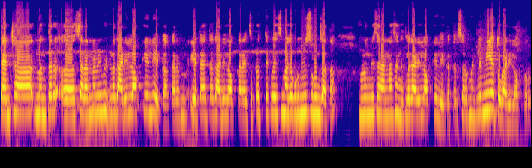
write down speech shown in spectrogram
त्यांच्यानंतर अ, सरांना मी म्हटलं गाडी लॉक केली आहे का? कारण येता येता गाडी लॉक करायचं प्रत्येक वेळेस माझ्याकडून विसरून जातं. म्हणून मी सरांना सांगितलं गाडी लॉक केली आहे का? तर सर म्हटले मी येतो गाडी लॉक करू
